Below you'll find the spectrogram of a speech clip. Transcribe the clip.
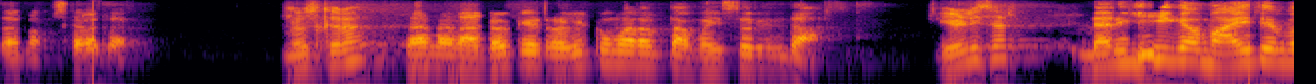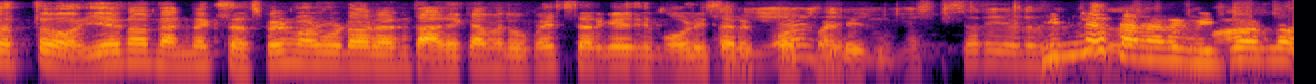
ಸರ್ ನಮಸ್ಕಾರ ಸರ್ ನಮಸ್ಕಾರ. ಸರ್ ನಾನು ಅಡ್ವೊಕೇಟ್ ರವಿಕುಮಾರ್ ಅಂತ ಮೈಸೂರಿಂದ. ಹೇಳಿ ಸರ್. ನನಗೆ ಈಗ ಮಾಹಿತಿ ಬಂತು ಏನೋ ನನ್ನ ಸಸ್ಪೆಂಡ್ ಮಾಡ್ಬಿಟ್ಟವ್ರೆ ಅಂತ. ಅದಕ್ಕೆ ಆಮೇಲೆ ಉಮೇಶ್ ಸರ್ಗೆ ಮೌಳಿ ಸರ್ ಫೋನ್ ಮಾಡಿದ್ವಿ ಎಷ್ಟು ಸರಿ ಹೇಳಿದ್ರು ಇಲ್ಲ ಸರ್ ನನಗೆ ನಿಜವಾಗ್ಲು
